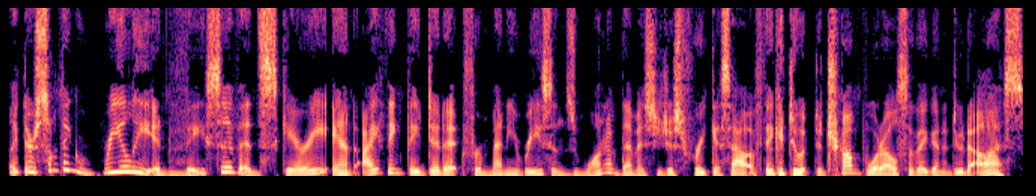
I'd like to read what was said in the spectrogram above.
Like there's something really invasive and scary, and I think they did it for many reasons. One of them is to just freak us out. If they could do it to Trump, what else are they going to do to us?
